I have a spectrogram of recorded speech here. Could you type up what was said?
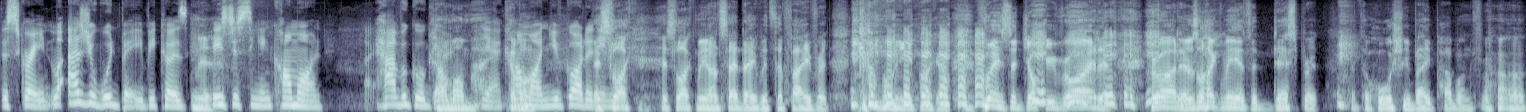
the screen, as you would be, because Yeah. he's just singing, "Come on." Like, have a good game. Come on, mate. Yeah, Come come, on. on. You've got it It's in you. like it's like me on Saturday with the favourite. Come on, you bugger. Where's the jockey? Right, it, right. It was like me as a desperate at the Horseshoe Bay pub on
